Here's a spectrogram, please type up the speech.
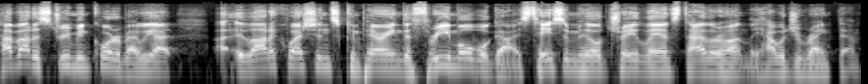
How about a streaming quarterback? We got a lot of questions comparing the three mobile guys: Taysom Hill, Trey Lance, Tyler Huntley. How would you rank them?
